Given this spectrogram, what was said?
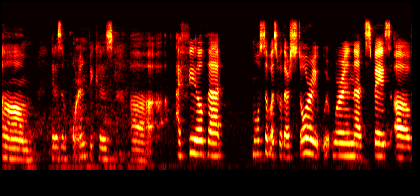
Um, it is important because uh, I feel that most of us with our story, we're in that space of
